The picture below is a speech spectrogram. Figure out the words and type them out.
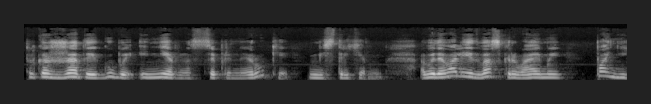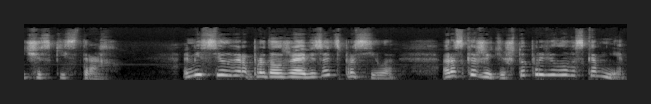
Только сжатые губы и нервно сцепленные руки мисс Трихерн выдавали едва скрываемый панический страх. Мисс Силвер, продолжая вязать, спросила, «Расскажите, что привело вас ко мне?»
